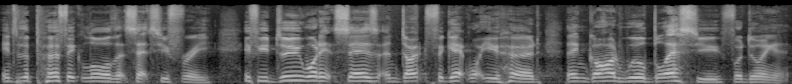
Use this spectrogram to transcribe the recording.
into the perfect law that sets you free, if you do what it says and don't forget what you heard, then God will bless you for doing it.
